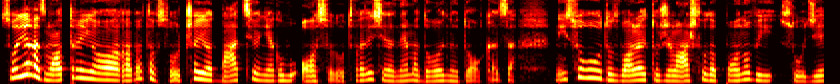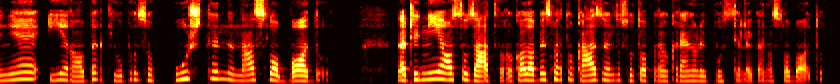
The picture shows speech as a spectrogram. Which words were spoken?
Sud je razmotrio Robertov slučaj i odbacio njegovu osudu, tvrdeći da nema dovoljno dokaza. Nisu dozvolili tužilaštvu da ponovi suđenje i Robert je ubrzo pušten na slobodu. Znači nije ostao u zatvoru, kao dobio smrtnu kaznu onda su to preokrenuli i pustili ga na slobodu.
